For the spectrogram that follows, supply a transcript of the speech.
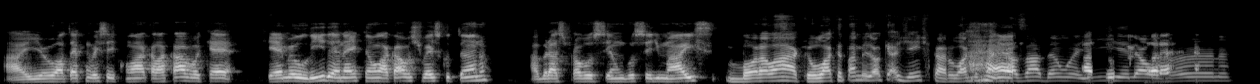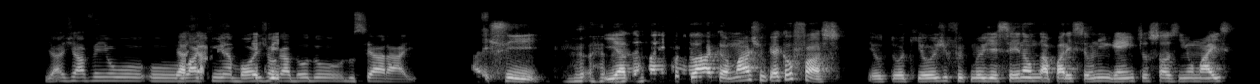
Aí eu até conversei com o Laca Lacava, que é, que é meu líder, né? Então, Lacava, se estiver escutando, abraço para você, amo você demais. Bora, Laca. O Laca tá melhor que a gente, cara. O Laca tá casadão aí, ele é o Rana. Já já vem o, o já, Laquinha já. Boy, jogador do, do Ceará aí. Aí sim. E até falei com o Laca, macho, o que é que eu faço? Eu tô aqui hoje, fui pro meu GC, não apareceu ninguém, tô sozinho, mas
